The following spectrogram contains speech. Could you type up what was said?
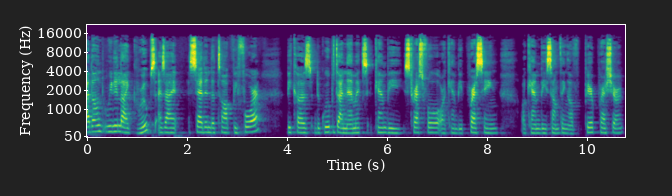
I don't really like groups, as I said in the talk before, because the group dynamics can be stressful or can be pressing or can be something of peer pressure.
